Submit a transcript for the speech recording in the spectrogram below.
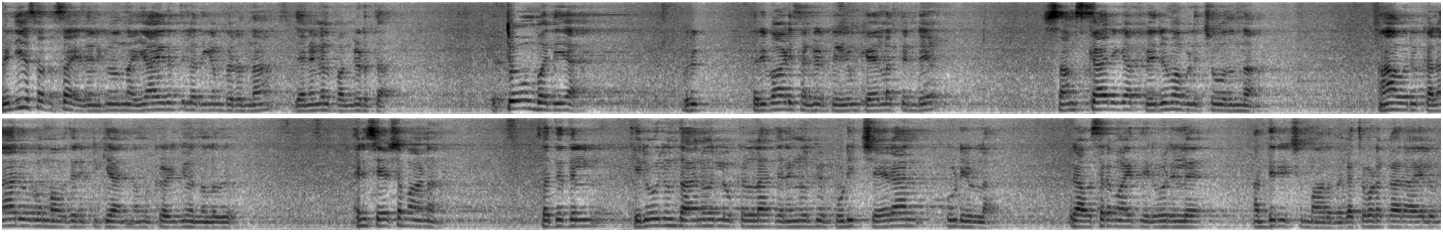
വലിയ സദസ്സായിരുന്നു. എനിക്ക് തോന്നുന്നു അയ്യായിരത്തിലധികം വരുന്ന ജനങ്ങൾ പങ്കെടുത്ത ഏറ്റവും വലിയ ഒരു പരിപാടി സംഘടിപ്പിക്കുകയും കേരളത്തിന്റെ സാംസ്കാരിക പെരുമ വിളിച്ചോതുന്ന ആ ഒരു കലാരൂപം അവതരിപ്പിക്കാൻ നമുക്ക് കഴിഞ്ഞു എന്നുള്ളത് അതിനുശേഷമാണ് സത്യത്തിൽ തിരൂരും താനൂരിലുമൊക്കെയുള്ള ജനങ്ങൾക്ക് കൂടി ചേരാൻ കൂടിയുള്ള ഒരു അവസരമായി തിരൂരിലെ അന്തരീക്ഷം മാറുന്നത്. കച്ചവടക്കാരായാലും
